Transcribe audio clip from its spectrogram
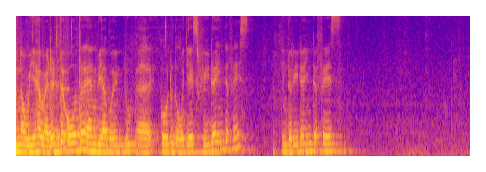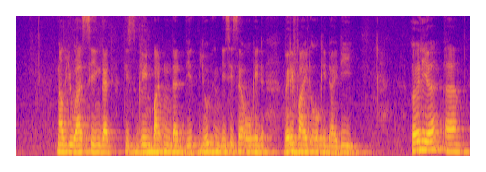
So now we have added the author and we are going to uh, go to the OJS reader interface. In the reader interface, now you are seeing that this green button that this, you, this is a ORCID, verified ORCID ID. Earlier, um,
